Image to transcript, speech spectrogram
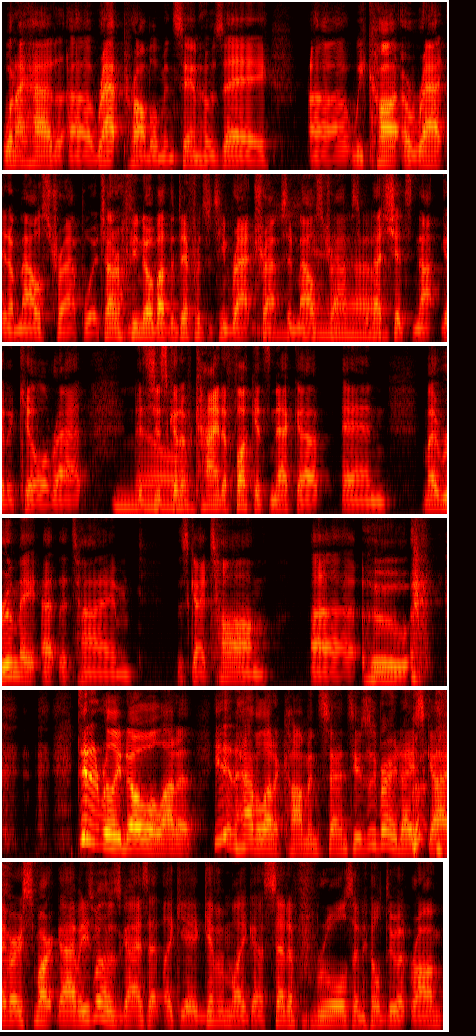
when I had a rat problem in San Jose. Uh, we caught a rat in a mouse trap, which I don't know if you know about the difference between rat traps and mouse traps, but that shit's not gonna kill a rat. It's just gonna kind of fuck its neck up. And my roommate at the time, this guy Tom, uh, who didn't really know a lot of, he didn't have a lot of common sense. He was a very nice guy, very smart guy, but he's one of those guys that like, yeah, give him like a set of rules and he'll do it wrong.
